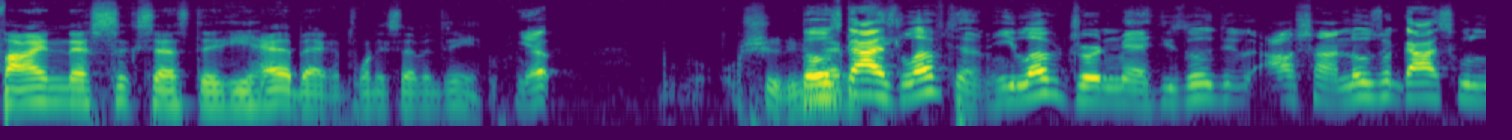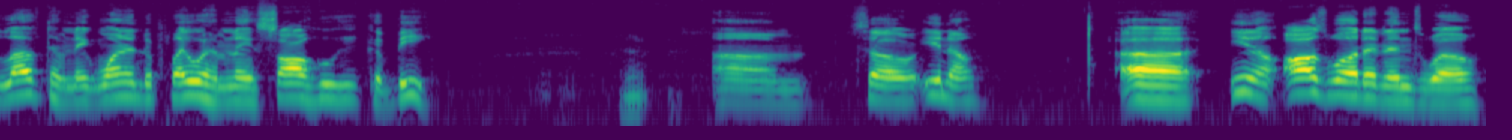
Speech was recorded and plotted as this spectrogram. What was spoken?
find that success that he had back in 2017. yep. Shoot, Those guys loved him. He loved Jordan Matthews. Those Alshon. Those were guys who loved him. They wanted to play with him. They saw who he could be. Um. So you know, uh, you know, all's well that ends well.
